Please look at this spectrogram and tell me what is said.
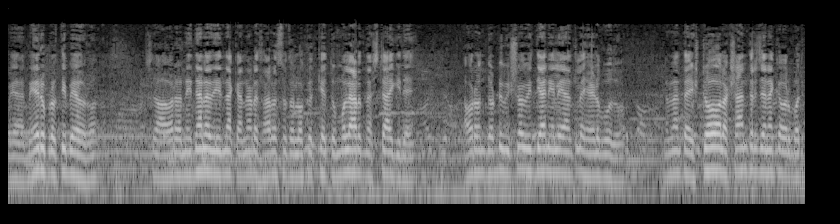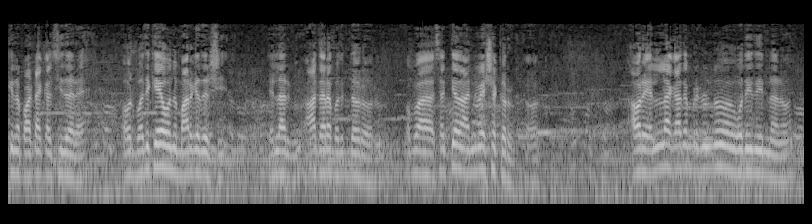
ಮೇ- ಮೇರು ಪ್ರತಿಭೆ ಅವರು. ಸೊ ಅವರ ನಿಧನದಿಂದ ಕನ್ನಡ ಸಾರಸ್ವತ ಲೋಕಕ್ಕೆ ತುಂಬಲಾರದ ನಷ್ಟ ಆಗಿದೆ. ಅವರೊಂದು ದೊಡ್ಡ ವಿಶ್ವವಿದ್ಯಾನಿಲಯ ಅಂತಲೇ ಹೇಳ್ಬೋದು. ನನ್ನಂತ ಎಷ್ಟೋ ಲಕ್ಷಾಂತರ ಜನಕ್ಕೆ ಅವರು ಬದುಕಿನ ಪಾಠ ಕಲಿಸಿದ್ದಾರೆ. ಅವ್ರ ಬದುಕೇ ಒಂದು ಮಾರ್ಗದರ್ಶಿ. ಎಲ್ಲರಿಗೂ, ಆ ಥರ ಬದುಕಿದವರು ಅವರು. ಒಬ್ಬ ಸತ್ಯದ ಅನ್ವೇಷಕರು ಅವರು. ಅವರ ಎಲ್ಲ ಕಾದಂಬರಿಗಳನ್ನು ಓದಿದ್ದೀನಿ ನಾನು.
